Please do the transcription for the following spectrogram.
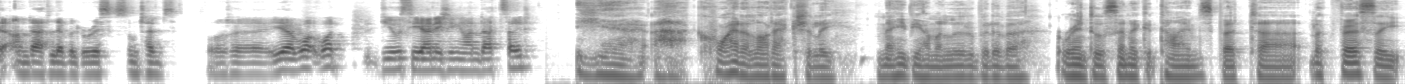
uh, on that level of risk sometimes but uh, yeah what what do you see anything on that side yeah uh, quite a lot actually maybe i'm a little bit of a rental cynic at times but uh, look firstly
